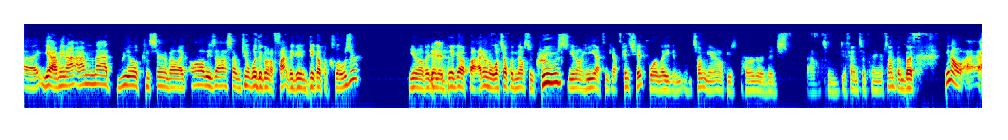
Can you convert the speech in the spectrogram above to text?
uh, yeah, I mean, I, am not real concerned about like, oh, these awesome opportunities. What they're going to find? They're going to dig up a closer. You know, they're going to yeah. dig up. I don't know what's up with Nelson Cruz. You know, he I think got pinch hit for late in, in some game. I don't know if he's hurt or they just found some defensive thing or something. But you know, uh,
